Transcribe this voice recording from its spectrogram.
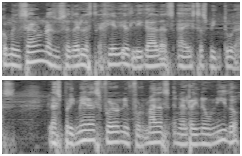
comenzaron a suceder las tragedias ligadas a estas pinturas. Las primeras fueron informadas en el Reino Unido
